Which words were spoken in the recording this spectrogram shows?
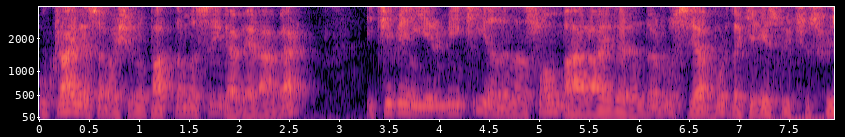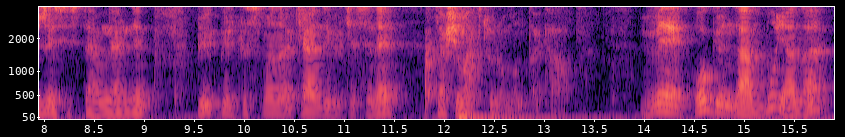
Ukrayna Savaşı'nın patlamasıyla beraber 2022 yılının sonbahar aylarında Rusya buradaki S-300 füze sistemlerinin büyük bir kısmını kendi ülkesine taşımak durumunda kaldı. Ve o günden bu yana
